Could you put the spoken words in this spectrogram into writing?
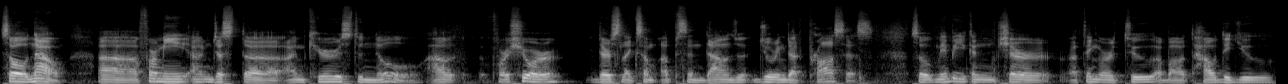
So now, uh, for me, I'm just uh, I'm curious to know how for sure there's like some ups and downs during that process. So maybe you can share a thing or two about how did you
